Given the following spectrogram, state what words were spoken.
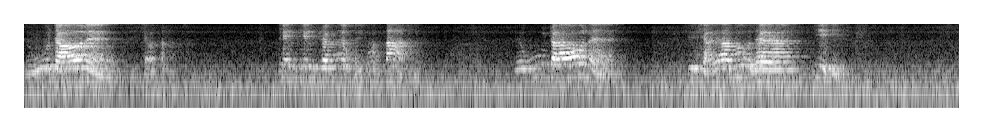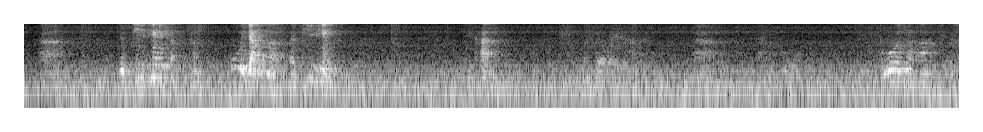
这无招呢是小大。天亲专门诽谤大乘，这无招呢，就想要度他弟弟，啊，就批评小乘，互相呢来批评。你看，我们各位看，啊，菩菩萨也是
